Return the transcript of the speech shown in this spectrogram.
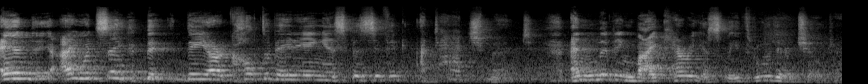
and I would say that they are cultivating a specific attachment and living vicariously through their children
